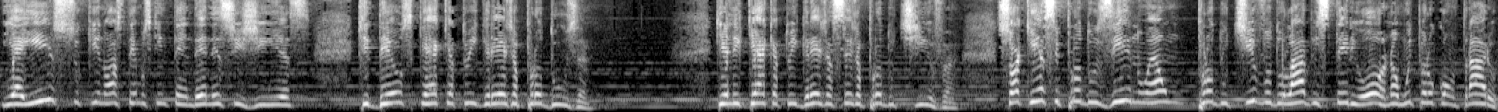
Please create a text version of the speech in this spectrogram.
e é isso que nós temos que entender nesses dias: que Deus quer que a tua igreja produza que Ele quer que a tua igreja seja produtiva. Só que esse produzir não é um produtivo do lado exterior, não, muito pelo contrário.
